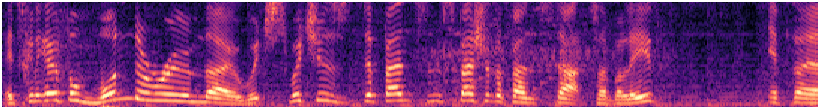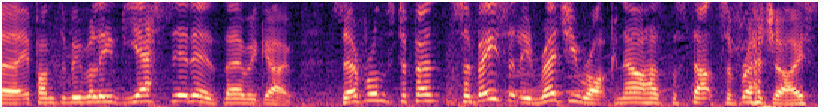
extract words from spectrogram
It's going to go for Wonder Room, though, which switches defense and special defense stats, I believe. If the if I'm to be believed, yes, it is. There we go. So everyone's defense. So basically, Regirock now has the stats of Regice,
